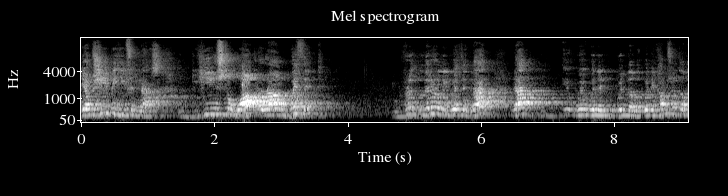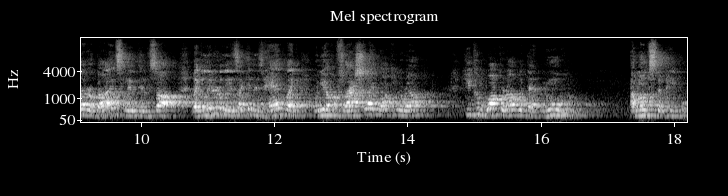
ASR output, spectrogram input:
يَمْشِي بِهِ فِي النَّاسِ He used to walk around with it. Literally with it. Not, not when it, when, the, when it comes with the letter ba, it's insaf. Like literally, it's like in his hand, like when you have a flashlight walking around. He could walk around with that nur amongst the people.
